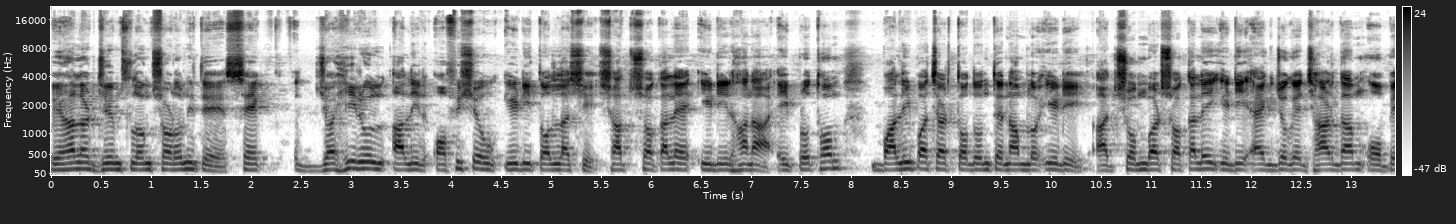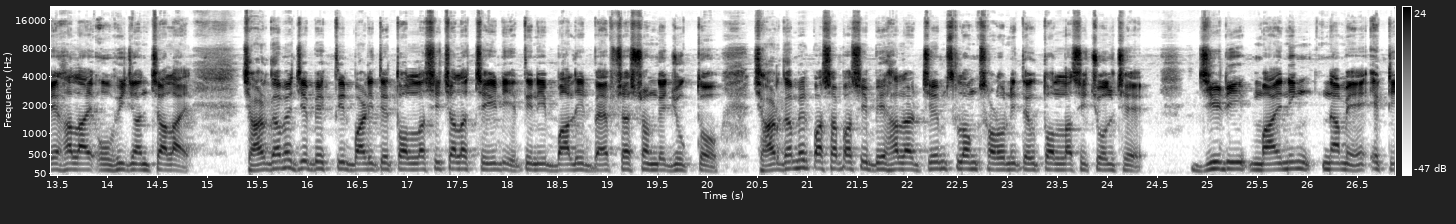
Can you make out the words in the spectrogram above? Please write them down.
বেহালার জেমস লং সরণিতে শেখ জহিরুল আলীর অফিসেও ইডি তল্লাশি। সাত সকালে ইডির হানা। এই প্রথম বালি পাচার তদন্তে নামল ইডি। আজ সোমবার সকালেই ইডি একযোগে ঝাড়গ্রাম ও বেহালায় অভিযান চালায়। ঝাড়গ্রামে যে ব্যক্তির বাড়িতে তল্লাশি চালাচ্ছে ইডি, তিনি বালির ব্যবসার সঙ্গে যুক্ত। ঝাড়গ্রামের পাশাপাশি বেহালার জেমস লং সরণিতেও তল্লাশি চলছে। জিডি মাইনিং নামে একটি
